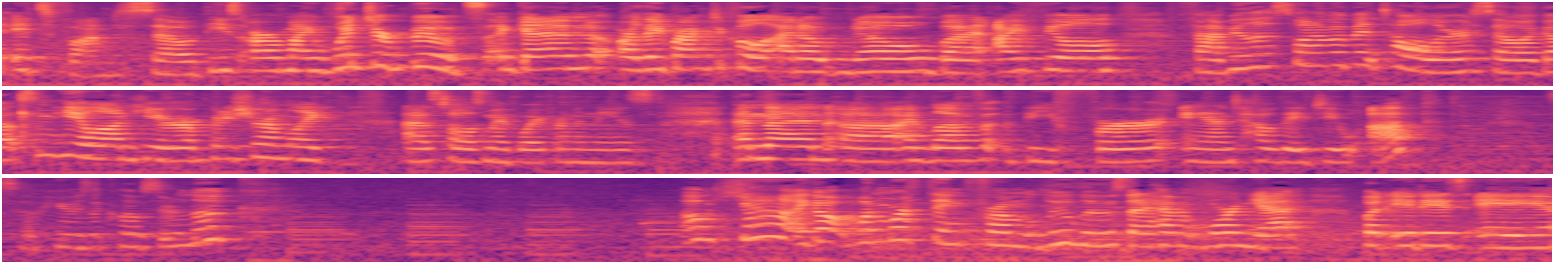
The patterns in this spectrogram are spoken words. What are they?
it's fun. So these are my winter boots. Again, are they practical? I don't know, but I feel fabulous when I'm a bit taller. So I got some heel on here. I'm pretty sure I'm like as tall as my boyfriend in these. And then uh, I love the fur and how they do up. So here's a closer look. Oh yeah, I got one more thing from Lulu's that I haven't worn yet, but it is a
